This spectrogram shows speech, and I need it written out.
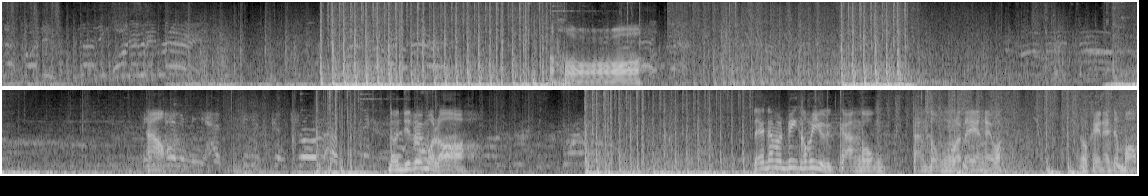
Somebody's bloody shooting me. โอ้โห The Ow. enemy has seized control of sector โดนยึดไปหมดแล้วเหรอแล้วนั่นมันวิ่งเข้าไปอยู่กลางวงกลางตรงเราได้ยังไงวะ โอเค น่าจะมอบ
